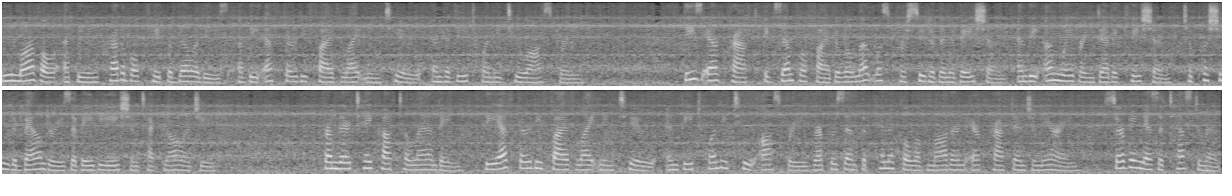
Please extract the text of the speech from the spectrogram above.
we marvel at the incredible capabilities of the F-35 Lightning II and the V-22 Osprey. These aircraft exemplify the relentless pursuit of innovation and the unwavering dedication to pushing the boundaries of aviation technology. From their takeoff to landing, the F-35 Lightning II and V-22 Osprey represent the pinnacle of modern aircraft engineering, serving as a testament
